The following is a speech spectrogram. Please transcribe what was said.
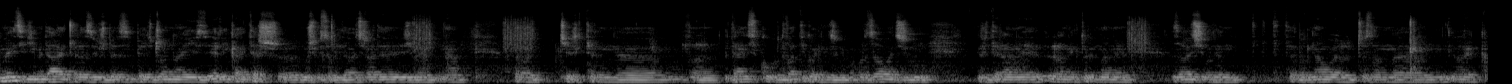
No więc idziemy dalej, teraz już bez, bez Johna i z Erika i też e, musimy sobie dawać radę. Idziemy na ciężki teren e, w Gdańsku, dwa tygodnie, żeby popracować, żeby, żeby te rany, rany, które mamy, zaleczyć, bo ten, ten Nauel, czasem e, lek,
